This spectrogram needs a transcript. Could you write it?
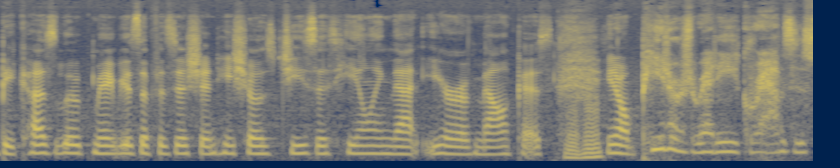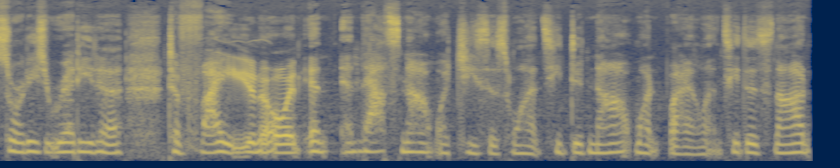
because Luke maybe is a physician, he shows Jesus healing that ear of Malchus. You know, Peter's ready; he grabs his sword, he's ready to to fight. You know, and, and and that's not what Jesus wants. He did not want violence. He does not.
